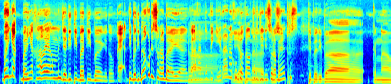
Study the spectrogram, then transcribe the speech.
banyak banyak hal yang menjadi tiba-tiba gitu kayak tiba-tiba aku di Surabaya nggak akan Ah, kepikiran aku iya bakal benar. kerja di Surabaya terus, Tiba-tiba kenal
